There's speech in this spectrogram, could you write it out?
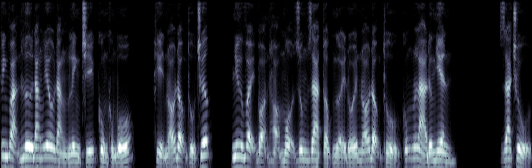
Kinh vạn hư đang yêu đằng linh trí cùng khủng bố, thì nó động thủ trước, như vậy bọn họ mộ dung gia tộc người đối nó động thủ cũng là đương nhiên. Gia chủ,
